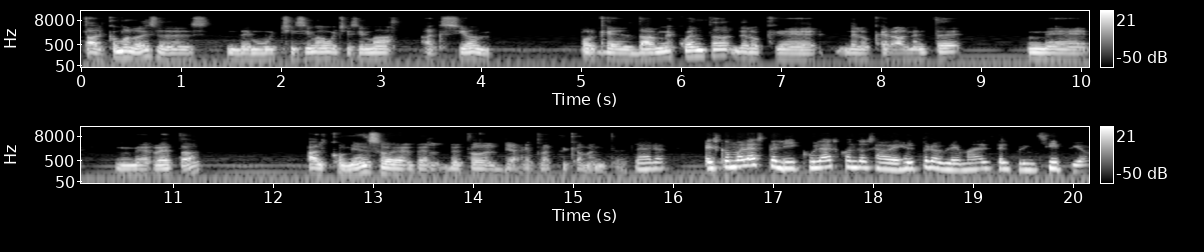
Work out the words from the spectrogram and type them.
tal como lo dices, es de muchísima, muchísima acción porque es darme cuenta de lo que, de lo que realmente me, me reta al comienzo de, todo el viaje prácticamente. Claro, es como las películas cuando sabes el problema desde el principio.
